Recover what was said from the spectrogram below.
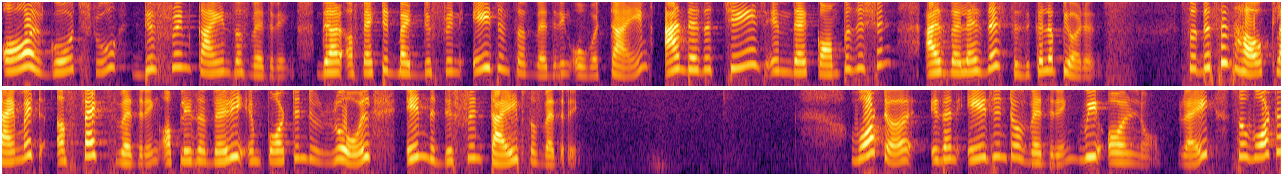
all go through different kinds of weathering. They are affected by different agents of weathering over time and there's a change in their composition as well as their physical appearance. So this is how climate affects weathering or plays a very important role in the different types of weathering. Water is an agent of weathering, we all know right? So water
